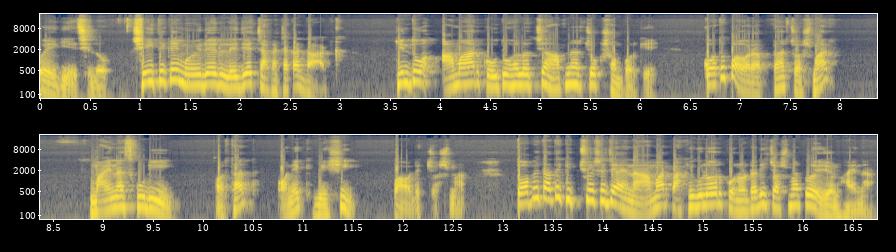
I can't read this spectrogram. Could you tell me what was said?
হয়ে গিয়েছিল। সেই থেকে ময়ূরের লেজে চাকা চাকা দাগ। কিন্তু আমার কৌতূহল হচ্ছে আপনার চোখ সম্পর্কে। কত পাওয়ার আপনার চশমার? মাইনাস কুড়ি, অর্থাৎ অনেক বেশি পাওয়ারের চশমা। তবে তাতে কিচ্ছু এসে যায় না, আমার পাখিগুলোর কোনোটারই চশমার প্রয়োজন হয় না।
